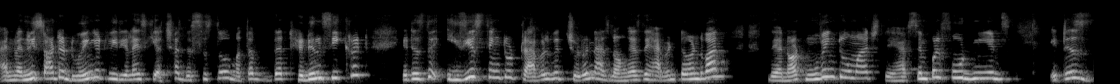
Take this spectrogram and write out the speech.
and when we started doing it we realized ki, Acha, this is the matlab, that hidden secret. It is the easiest thing to travel with children as long as they haven't turned one. They are not moving too much. They have simple food needs. It is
